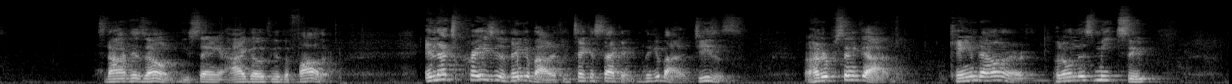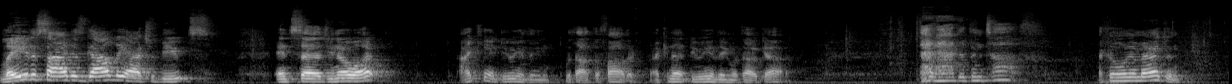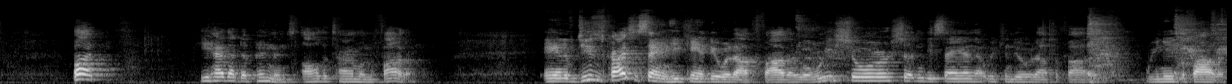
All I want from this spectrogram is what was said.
It's not his own. He's saying, I go through the Father. And that's crazy to think about. If you take a second, think about it. Jesus, 100% God, came down on earth, put on this meat suit, laid aside his godly attributes, and said, You know what? I can't do anything without the Father. I cannot do anything without God. That had to have been tough. I can only imagine. But he had that dependence all the time on the Father. And if Jesus Christ is saying he can't do it without the Father, well, we sure shouldn't be saying that we can do it without the Father. We need the Father.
